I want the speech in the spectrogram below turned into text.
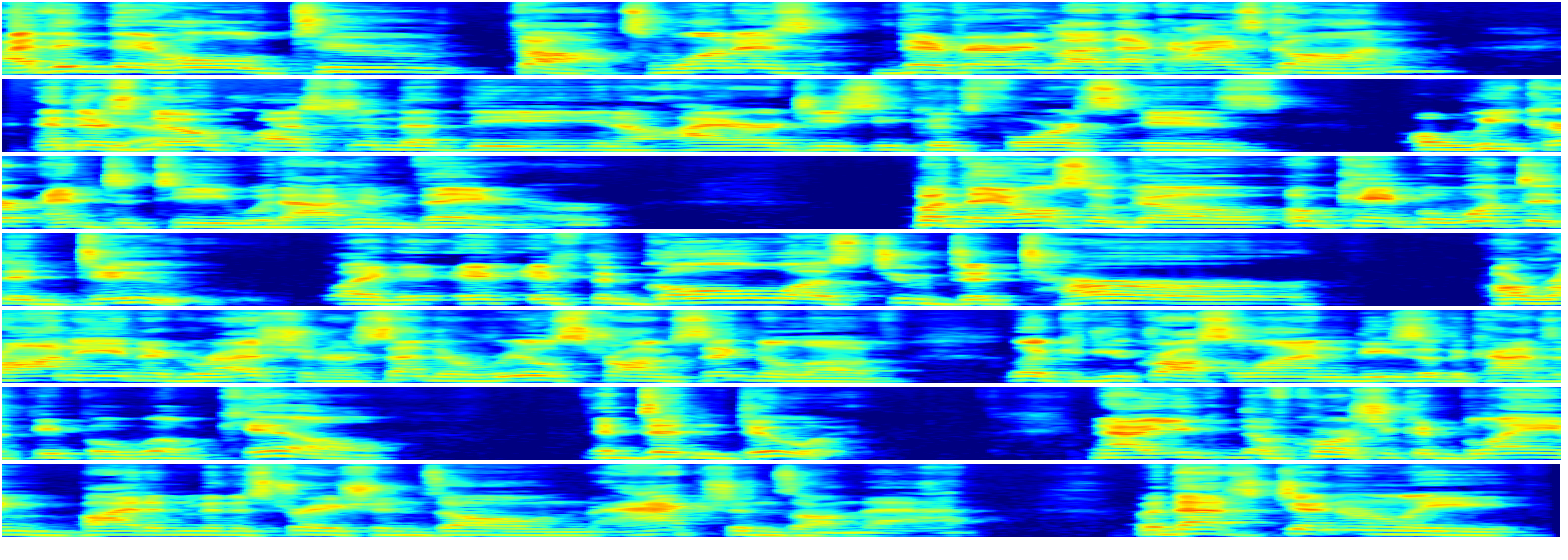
I think they hold two thoughts. One is they're very glad that guy's gone, and there's yeah. no question that the you know IRGC Quds Force is a weaker entity without him there. But they also go, okay, but what did it do? Like, if, if the goal was to deter Iranian aggression or send a real strong signal of, look, if you cross the line, these are the kinds of people we'll kill, it didn't do it. Now, you of course you could blame Biden administration's own actions on that, but that's generally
